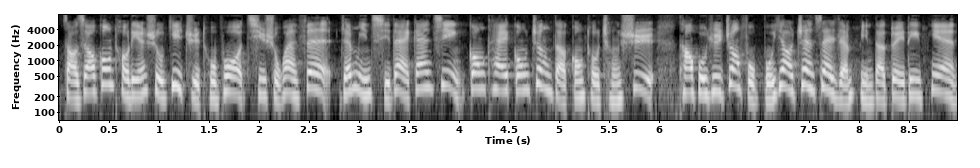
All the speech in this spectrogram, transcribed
早教公投联署一举突破七十万份，人民期待干净、公开、公正的公投程序。他呼吁政府不要站在人民的对立面，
